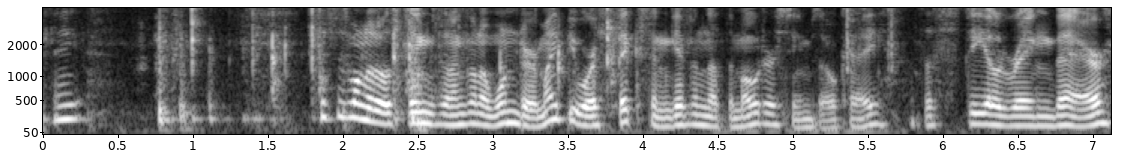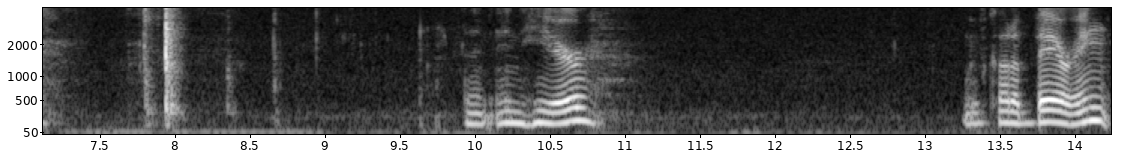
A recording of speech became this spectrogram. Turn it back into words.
Okay. This is one of those things that I'm going to wonder. It might be worth fixing given that the motor seems okay. It's a steel ring there. Then in here, we've got a bearing.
